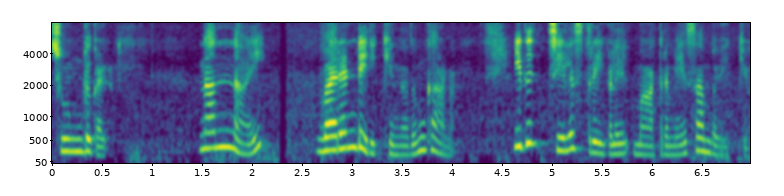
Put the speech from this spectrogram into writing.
ചുണ്ടുകൾ നന്നായി വരണ്ടിരിക്കുന്നതും കാണാം. ഇത് ചില സ്ത്രീകളിൽ മാത്രമേ സംഭവിക്കൂ.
